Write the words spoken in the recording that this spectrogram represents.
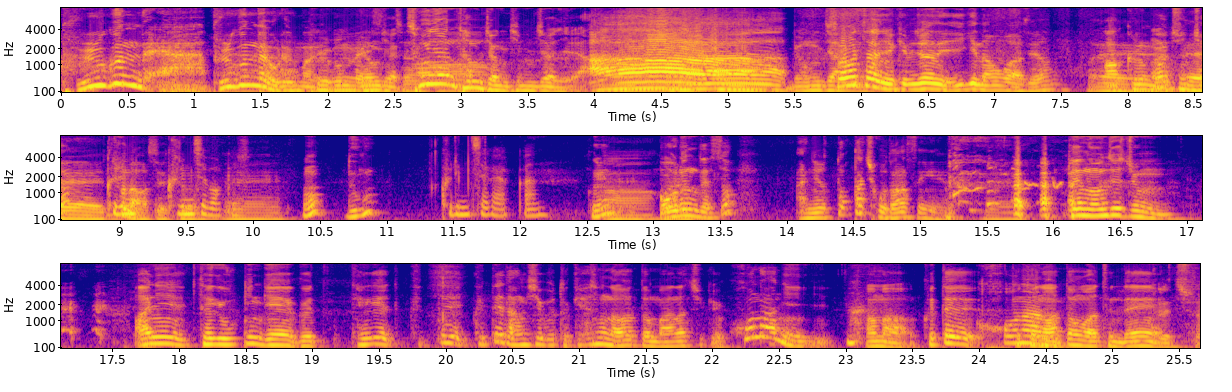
붉은 매, 아, 붉은 매 오랜만에. 붉은 매. 명작. 진짜. 소년 탐정 김전일. 아, 명작. 소년탐정 김전일 2기 나온 거 아세요? 아, 그런가요? 진짜? 네, two 그림- 나왔어요. two. 그림체 바뀌었어요. 네. 어? 누구? 그림체가 약간 그래? 아. 어른 됐어? 아니요, 똑같이 고등학생이에요. 네. 걔는 언제쯤 아니 되게 웃긴 게 그 되게 그때 그때 당시부터 계속 나왔던 만화책 중에 코난이 아마 그때 코난 코난. 나왔던 것 같은데 그렇죠.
